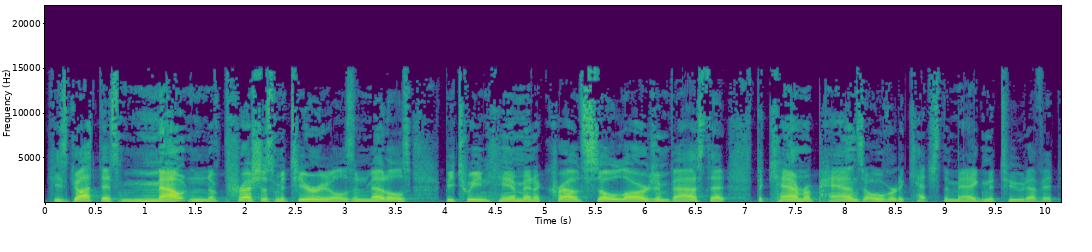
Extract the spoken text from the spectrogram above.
He's got this mountain of precious materials and metals between him and a crowd so large and vast that the camera pans over to catch the magnitude of it.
